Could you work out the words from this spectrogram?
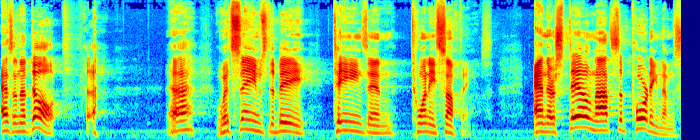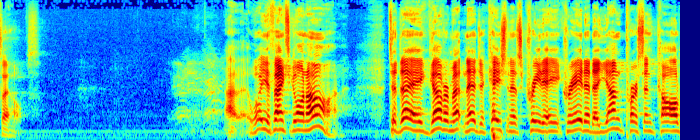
as an adult, yeah? which seems to be teens and 20 somethings. And they're still not supporting themselves. Uh, what do you think's going on? Today, government and education has created a young person called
